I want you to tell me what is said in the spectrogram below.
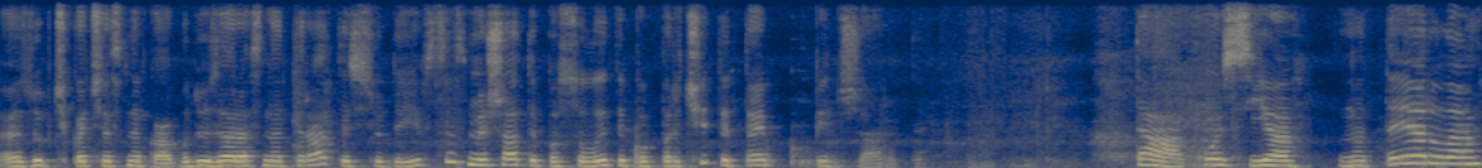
е, зубчика часника, буду зараз натирати сюди і все змішати, посолити, поперчити та піджарити. Так, ось я натерла.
